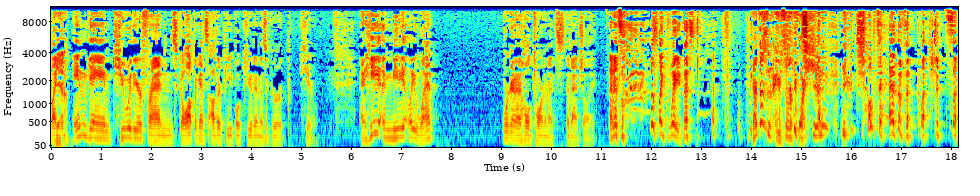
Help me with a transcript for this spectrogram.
Like Yeah. an in-game queue with your friends, go up against other people queued in as a group queue. And he immediately went, we're going to hold tournaments eventually. And it's, I was like, wait, that's, That doesn't answer the question. you jumped ahead of the question. So,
